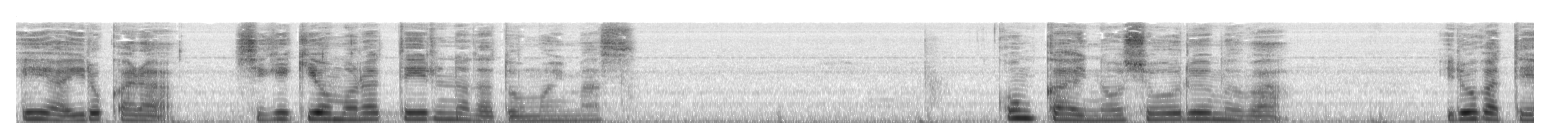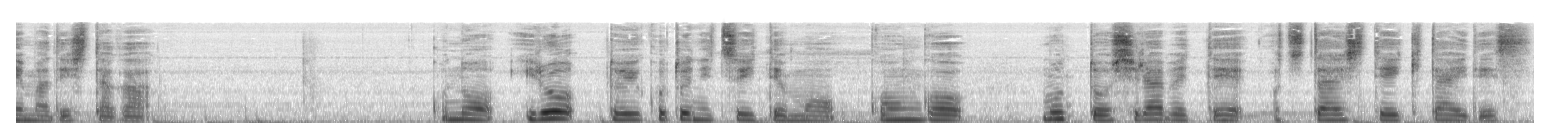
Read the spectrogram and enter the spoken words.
絵や色から刺激をもらっているのだと思います。今回のショールームは色がテーマでしたが、この色ということについても今後もっと調べてお伝えしていきたいです。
